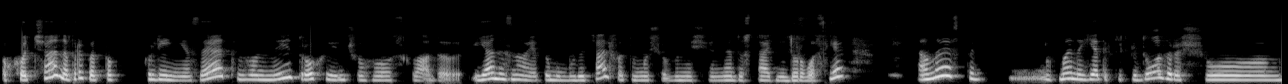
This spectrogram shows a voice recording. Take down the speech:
Хоча, наприклад, покоління Z, вони трохи іншого складу. Я не знаю, якими будуть альфа, тому що вони ще недостатньо дорослі. Але в мене є такі підозри, що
